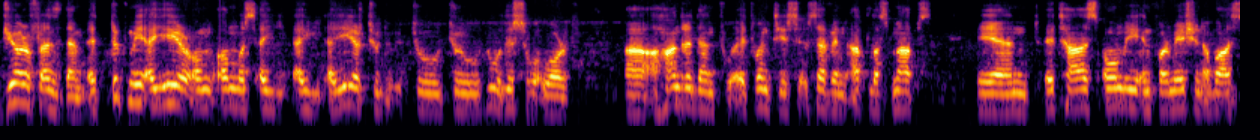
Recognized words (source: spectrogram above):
geofence them. It took me a year, almost a, a, a year to, to, to do this work. 127 atlas maps and it has only information about uh, uh,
